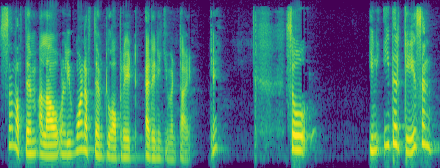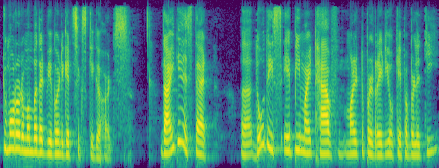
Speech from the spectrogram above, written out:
Some of them allow only one of them to operate at any given time. Okay. So in either case, and tomorrow remember that we're going to get 6 gigahertz. The idea is that uh, though this AP might have multiple radio capability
